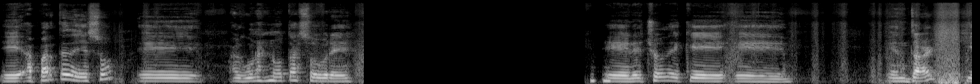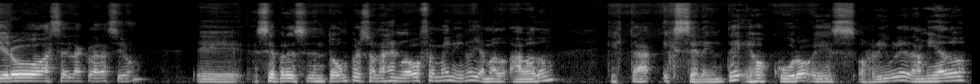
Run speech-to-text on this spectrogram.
Eh, aparte de eso, eh, algunas notas sobre el hecho de que eh, en Dark, quiero hacer la aclaración, eh, se presentó un personaje nuevo femenino llamado Abaddon, que está excelente, es oscuro, es horrible, da miedo,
